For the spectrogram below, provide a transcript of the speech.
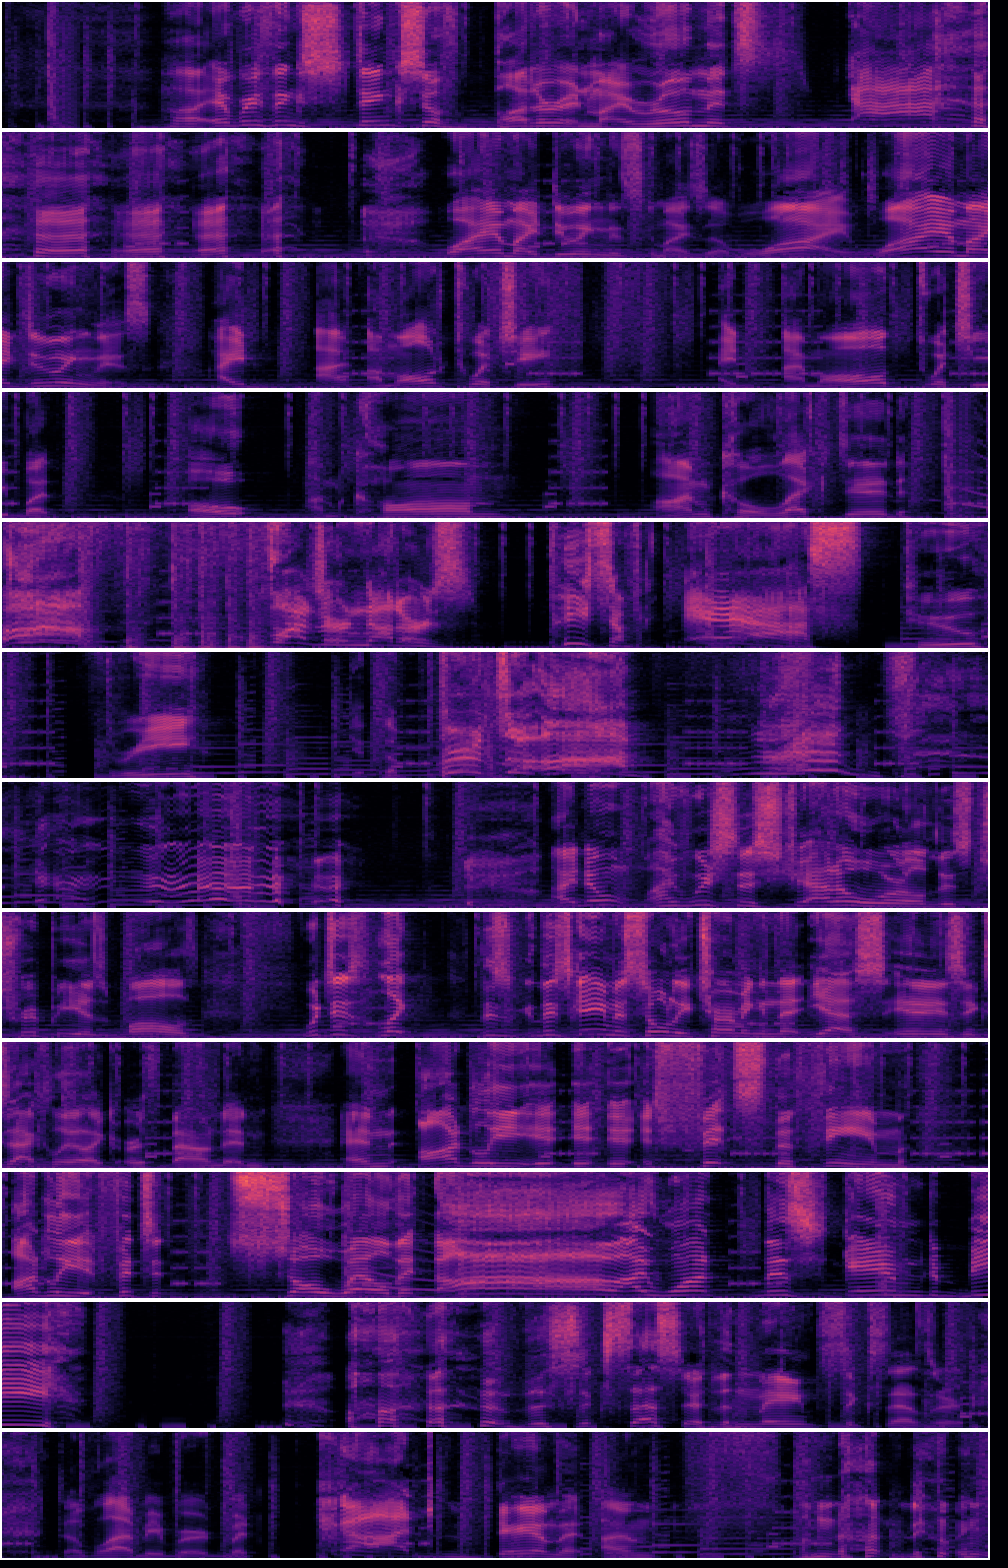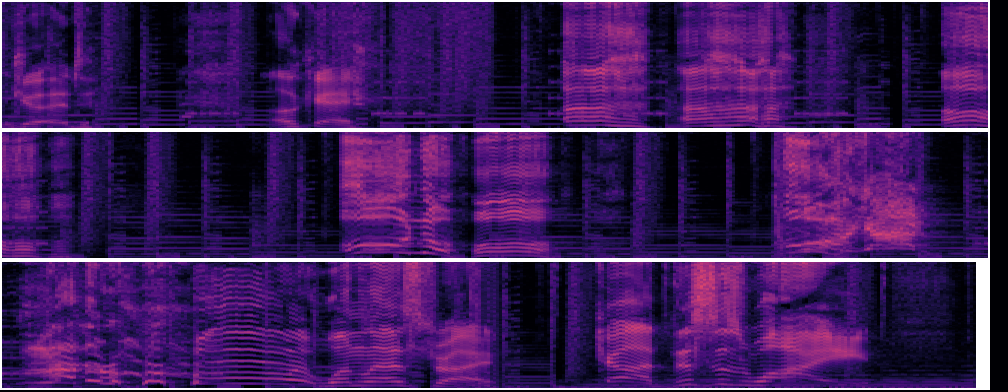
Uh, everything stinks of butter in my room. It's. Why am I doing this to myself? Why? Why am I doing this? I, I am all twitchy. I, I'm all twitchy, but oh, I'm calm. I'm collected. Ah! Fudger nutters! Piece of ass! Two, three, get the pizza up! I don't, I wish this Shadow World is trippy as balls. Which is, like, this, this game is totally charming in that, yes, it is exactly like Earthbound, and, and oddly, it, it, it fits the theme. Oddly, it fits it so well that, oh, I want this game to be the successor, the main successor to Flappy Bird, but god damn it, I'm I'm not doing good. Okay. Uh uh oh Oh no! Oh Oh god! Mother One last try. God, this is why.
